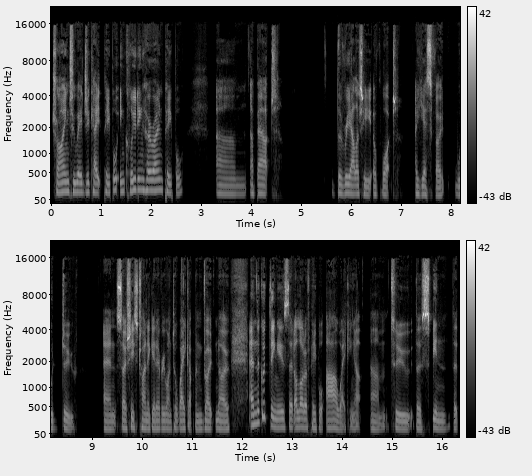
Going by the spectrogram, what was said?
trying to educate people, including her own people, um, about the reality of what a yes vote would do. And so she's trying to get everyone to wake up and vote no. And the good thing is that a lot of people are waking up um, to the spin that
